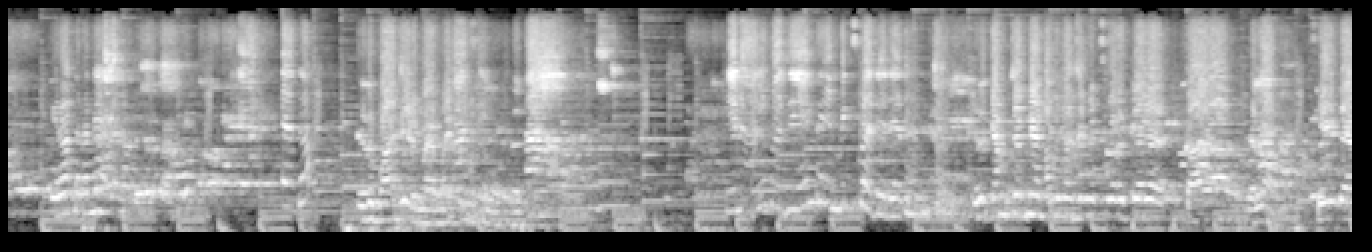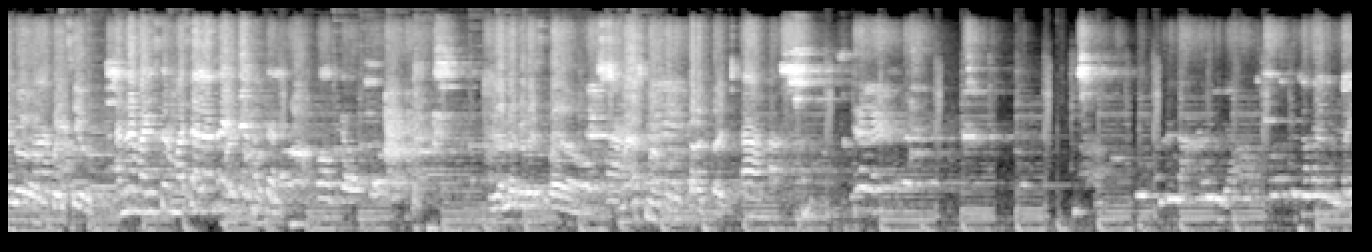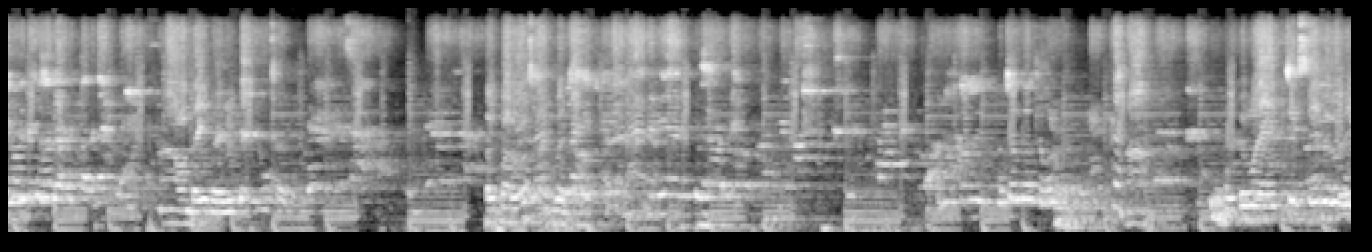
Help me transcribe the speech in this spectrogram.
ಇರೋ ಥರನೇ ಇದೆ ನೋಡಿ ಅದು ಇದು ಬಾಜಿ ರೀ ಮೈಸೂರು ಮಸಾಲೆ. ಏನು? ಇದು ಕೆಂಪು ಚಟ್ನಿ ಆಲೂ ಬಾಜಿ ಮಿಕ್ಸ್ ಬರುತ್ತೆ ಖಾರ ಎಲ್ಲ ಸ್ವೀಟ್ ಆ್ಯಂಡ್ ಸ್ಪೈಸಿ ಇರುತ್ತೆ. ಅಂದ್ರೆ ಮೈಸೂರು ಮಸಾಲ ಅಂದ್ರೆ ಇದೇ ಮಸಾಲ? ಓಕೆ ಓಕೆ ಇದೆಲ್ಲ ಕಡೆ ಸ್ಮ್ಯಾಶ್ ಮಾಡ್ಬೋದು ಕರೆಕ್ಟ್ ಆಗಿ. ಒಂದು ಐದು ಐದು. ಸ್ವಲ್ಪ ರೋಸ್ಟ್ ಆಗ್ಬೇಕು. ರೆಡಿ ಆಗುತ್ತೆ ನೋಡ್ರಿ ಹಾ. ಇದು ಹೆಚ್ಚಿಗೆ ಸೇರಿರೋದು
